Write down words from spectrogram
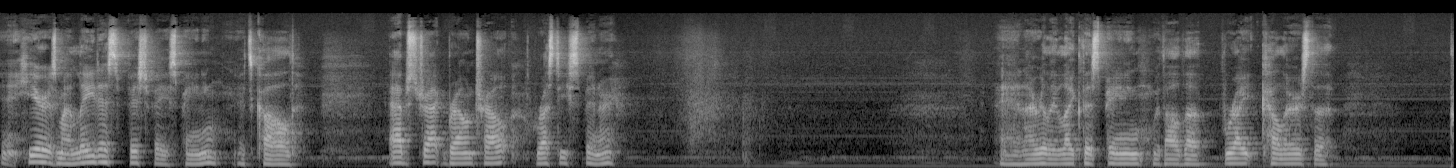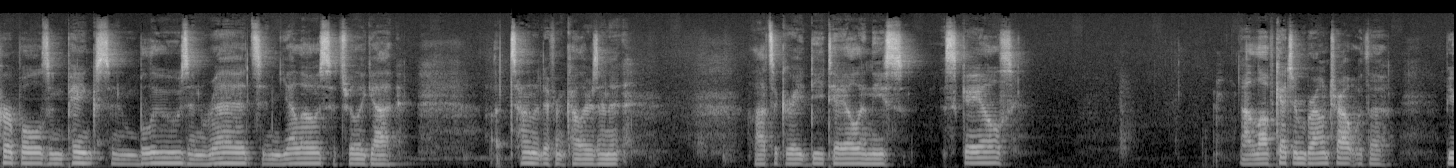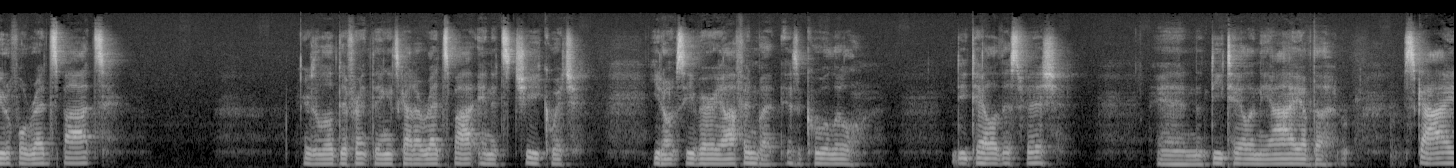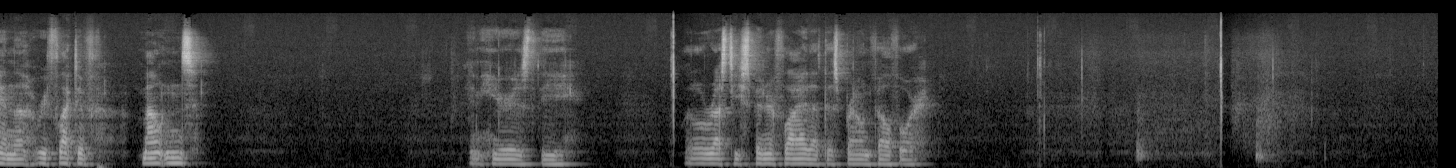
Here is my latest fish face painting. It's called Abstract Brown Trout Rusty Spinner. And I really like this painting with all the bright colors, the purples and pinks and blues and reds and yellows. It's really got a ton of different colors in it. Lots of great detail in these scales. I love catching brown trout with the beautiful red spots. Here's a little different thing. It's got a red spot in its cheek, which you don't see very often, but is a cool little detail of this fish. And the detail in the eye of the sky and the reflective mountains. And here is the little rusty spinner fly that this brown fell for.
